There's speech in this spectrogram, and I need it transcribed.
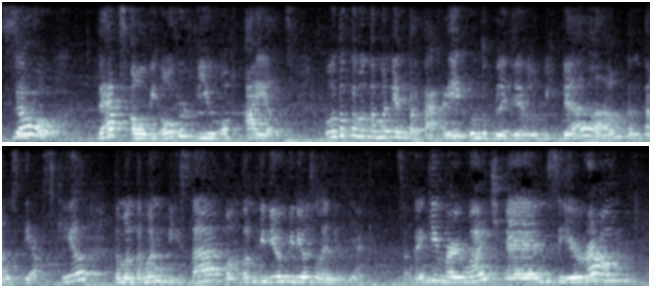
So, that's all the overview of IELTS. Untuk teman-teman yang tertarik untuk belajar lebih dalam tentang setiap skill, teman-teman bisa tonton video-video selanjutnya. So thank you very much and see you around!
